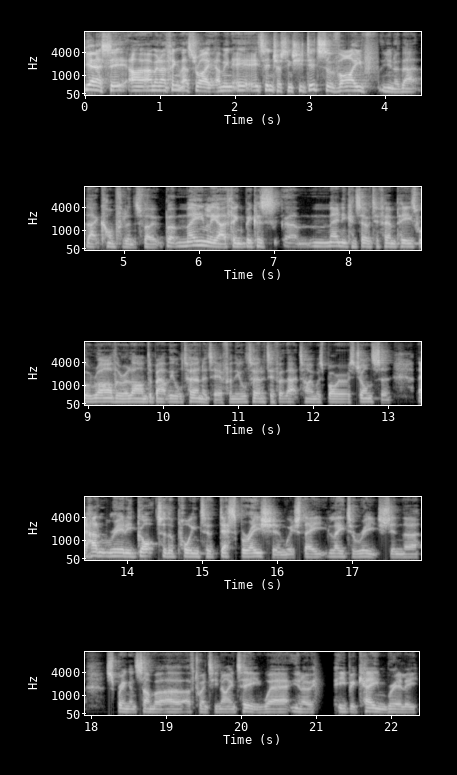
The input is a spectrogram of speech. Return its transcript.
Yes, it, I mean, I think that's right. I mean, it, it's interesting. She did survive, you know, that that confidence vote, but mainly, I think, because um, many Conservative MPs were rather alarmed about the alternative, and the alternative at that time was Boris Johnson. They hadn't really got to the point of desperation, which they later reached in the spring and summer uh, of 2019, where you know he became really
